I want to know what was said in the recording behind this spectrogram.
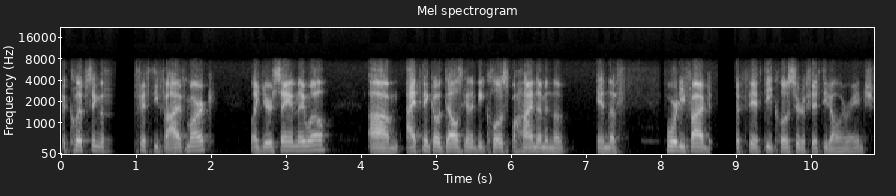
eclipsing the 55 mark, like you're saying they will, um, I think Odell's going to be close behind them in the in the 45 to 50, closer to 50 dollar range.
